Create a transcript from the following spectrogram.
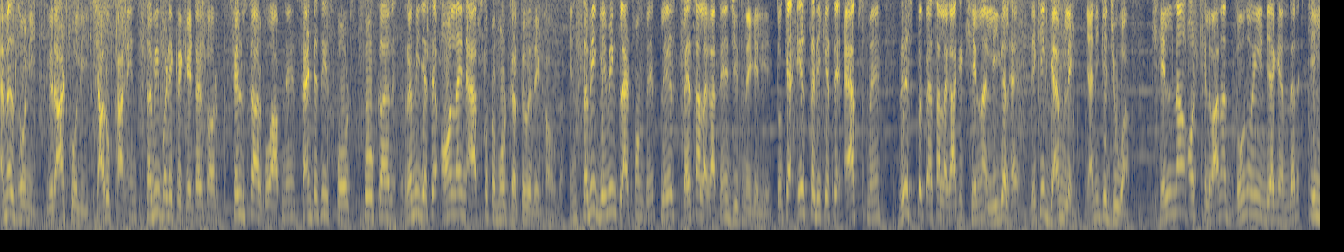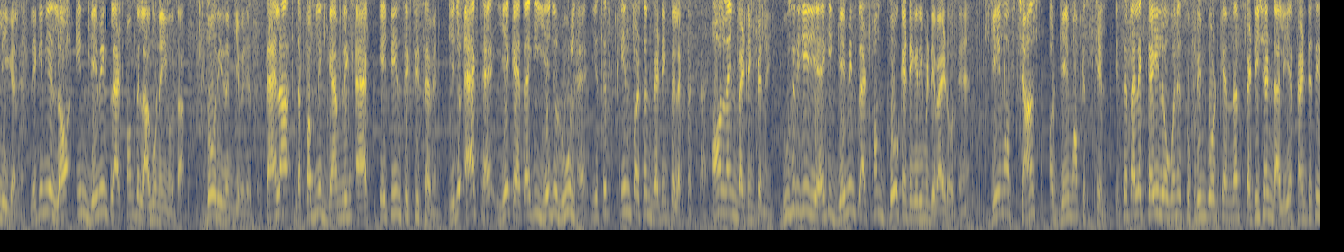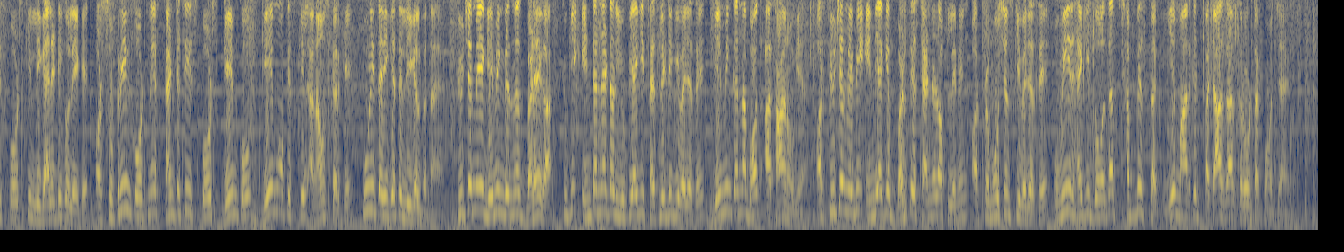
M S Dhoni Virat Kohli, Shahrukh Khan, इन सभी बड़े क्रिकेटर्स और फ़िल्म स्टार को आपने फैंटेसी स्पोर्ट्स पोकर रमी जैसे ऑनलाइन एप्स को प्रमोट करते हुए देखा होगा। इन सभी गेमिंग प्लेटफॉर्म पे प्लेयर्स पैसा लगाते हैं जीतने के लिए। तो क्या इस तरीके से एप्स में रिस्क पे पैसा लगा के खेलना लीगल है? देखिए गैम्बलिंग यानी कि जुआ। खेलना और खिलवाना दोनों ही इंडिया के अंदर इलीगल है। लेकिन ये लॉ इन गेमिंग प्लेटफॉर्म पे लागू नहीं होता। दो रीजन की वजह से। पहला द पब्लिक गैम्बलिंग एक्ट 1867 ये जो एक्ट है, ये कहता है कि ये जो रूल है, ये सिर्फ़ इन पर्सन बैटिंग पे लग सकता है ऑनलाइन बैटिंग पे नहीं। दूसरी चीज़ ये है कि गेमिंग प्लेटफॉर्म दो कैटेगरी में डिवाइड होते हैं गेम ऑफ़ चांस और गेम ऑफ़ स्किल इससे पहले कई लोगों ने सुप्रीम कोर्ट के अंदर पिटीशन डाली है फैंटेसी स्पोर्ट्स की लीगैलिटी को लेके, और सुप्रीम कोर्ट ने फैंटेसी स्पोर्ट्स गेम को गेम ऑफ़ स्किल अनाउंस करके पूरी तरीके से लीगल बताया है। फ्यूचर में ये गेमिंग बिज़नेस बढ़ेगा, क्योंकि इंटरनेट और यूपीआई की फैसिलिटी की वजह से गेमिंग करना बहुत आसान हो गया है, और फ्यूचर में भी इंडिया के बढ़ते स्टैंडर्ड ऑफ़ लिविंग और प्रमोशंस की वजह से उम्मीद है कि 2026 तक ये मार्केट 50,000 करोड़ तक पहुँच जाएगा।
